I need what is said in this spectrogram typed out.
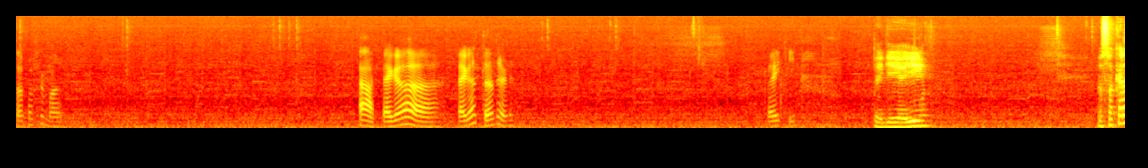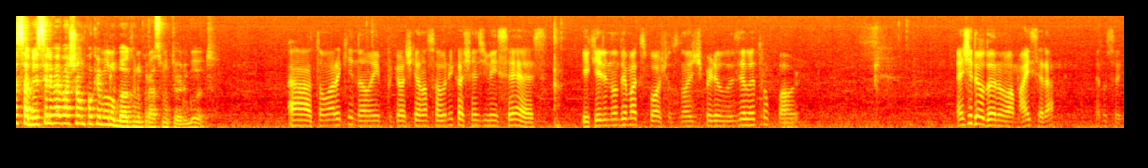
só confirmando. Ah, pega. Pega a Thunder, né? Vai aqui. Peguei aí. Eu só quero saber se ele vai baixar um Pokémon no banco no próximo turno, Guto. Ah, tomara que não, hein? Porque eu acho que a nossa única chance de vencer é essa. E que ele não dê Max Potion, senão a gente perdeu dois Electropower. A gente deu dano a mais, será? Eu não sei.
